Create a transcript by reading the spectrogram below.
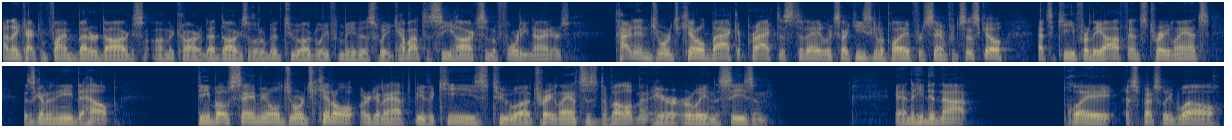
I think I can find better dogs on the card. That dog's a little bit too ugly for me this week. How about the Seahawks and the 49ers? Tight end George Kittle back at practice today. Looks like he's going to play for San Francisco. That's a key for the offense. Trey Lance is going to need the help. Deebo Samuel, George Kittle are going to have to be the keys to uh, Trey Lance's development here early in the season. And he did not play especially well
